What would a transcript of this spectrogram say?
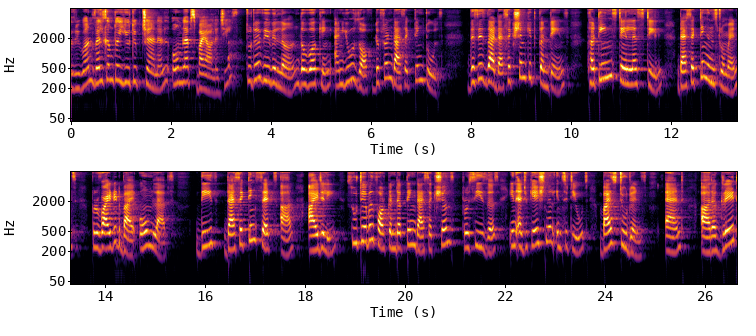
everyone, welcome to our YouTube channel OmLabs Biology. Today we will learn the working and use of different dissecting tools. This is the dissection kit contains 13 stainless steel dissecting instruments provided by Om Labs. These dissecting sets are ideally suitable for conducting dissections procedures in educational institutes by students and are a great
